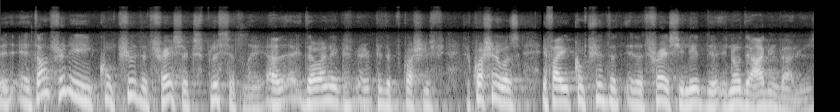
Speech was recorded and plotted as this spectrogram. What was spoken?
it, don't really compute the trace explicitly. Uh, the one, the question. The question was, if I compute the, the trace, you need, the, you know, the eigenvalues.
